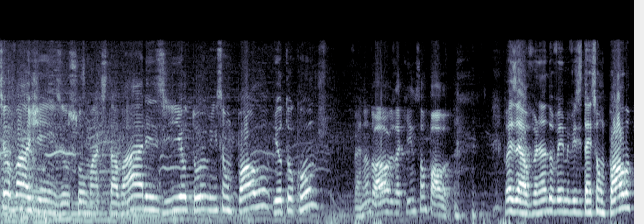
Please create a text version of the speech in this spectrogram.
Selvagens! Eu sou o Max Tavares e eu tô em São Paulo e eu tô com. Fernando Alves aqui em São Paulo. Pois é, o Fernando veio me visitar em São Paulo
